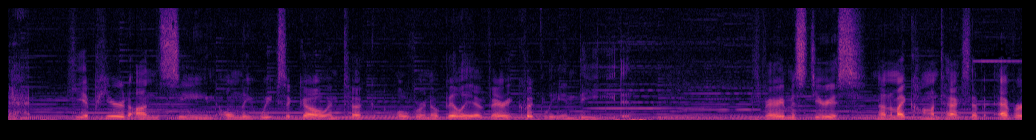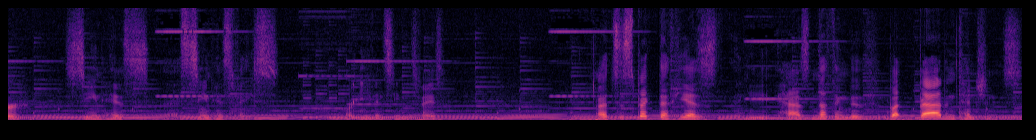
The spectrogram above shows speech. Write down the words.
he appeared on the scene only weeks ago and took over Nobilia very quickly indeed. He's very mysterious. None of my contacts have ever seen his seen his face, or even seen his face. I'd suspect that he has he has nothing to, but bad intentions.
